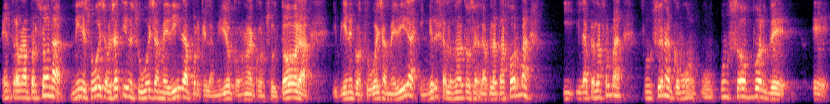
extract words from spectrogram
entra una persona, mide su huella o ya tiene su huella medida porque la midió con una consultora y viene con su huella medida, ingresa los datos en la plataforma y, la plataforma funciona como un, software de, eh,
